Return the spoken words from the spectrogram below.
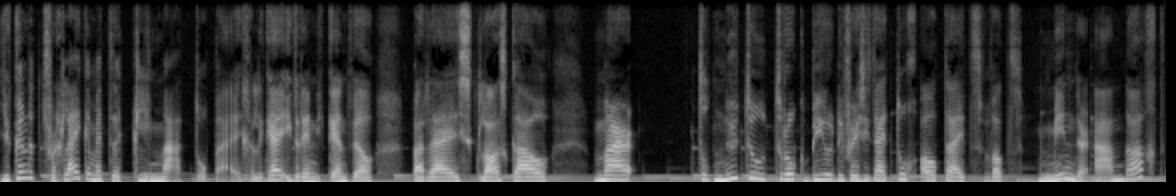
je kunt het vergelijken met de klimaattop eigenlijk. Hè? Iedereen die kent wel Parijs, Glasgow. Maar tot nu toe trok biodiversiteit toch altijd wat minder aandacht.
